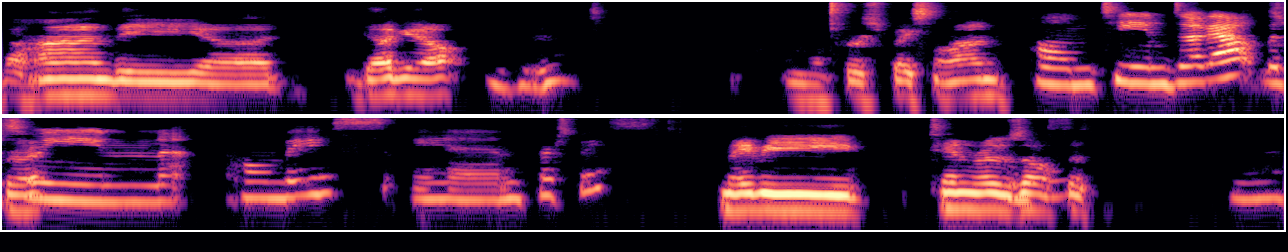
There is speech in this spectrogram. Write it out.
behind the uh, dugout mhm. On the first base line. home team dugout That's right. between home base and first base. Maybe ten rows off the Yeah.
